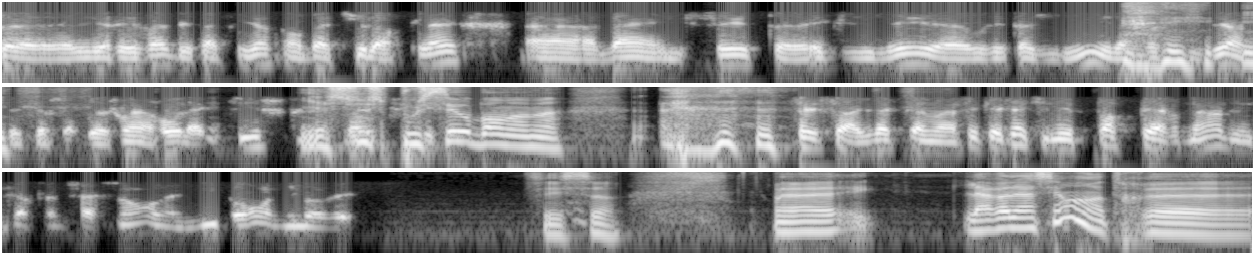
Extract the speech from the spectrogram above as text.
euh, les révoltes des patriotes ont battu leur plein, ben il s'est exilé aux États-Unis. Il a refusé en quelque sorte de jouer un rôle actif. Il a su se pousser au bon moment. C'est ça, exactement. C'est quelqu'un qui n'est pas perdant d'une certaine façon, ni bon ni mauvais. C'est ça. Euh, la relation entre, euh,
